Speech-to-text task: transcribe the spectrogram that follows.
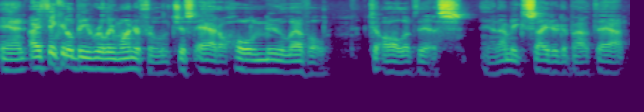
And I think it'll be really wonderful. It'll just add a whole new level to all of this. And I'm excited about that.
